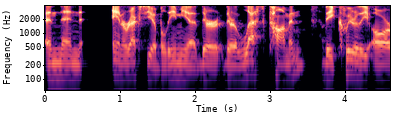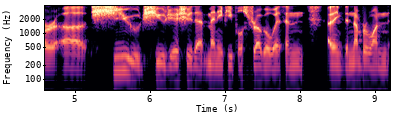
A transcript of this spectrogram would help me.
And then anorexia, bulimia, they're they're less common. They clearly are a huge, huge issue that many people struggle with. And I think the number one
